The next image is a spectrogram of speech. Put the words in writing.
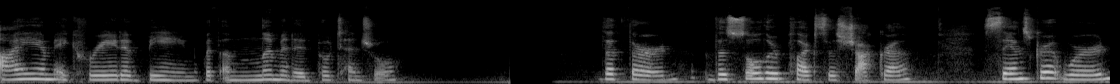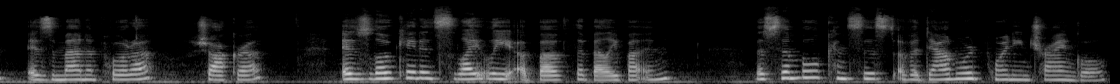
I am a creative being with unlimited potential. The third, the solar plexus chakra. Sanskrit word is Manipura chakra. Is located slightly above the belly button. The symbol consists of a downward pointing triangle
